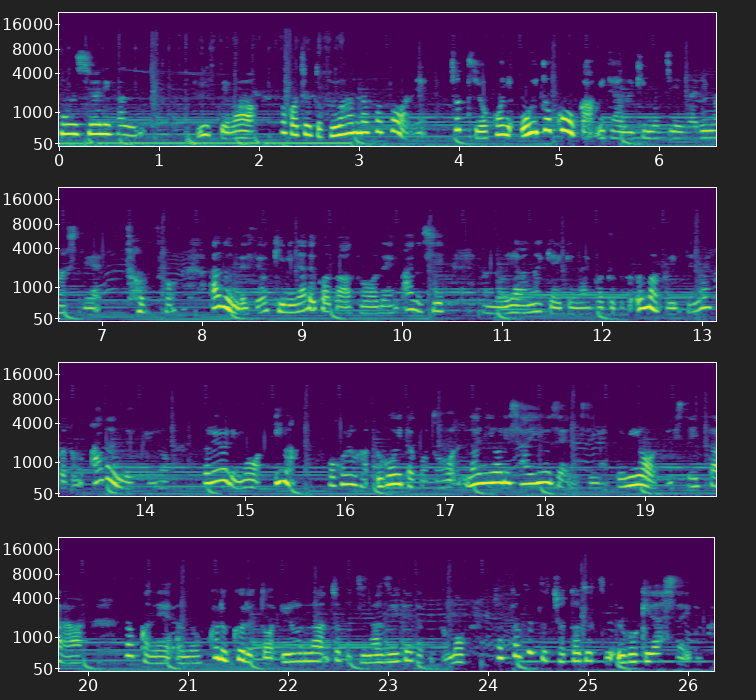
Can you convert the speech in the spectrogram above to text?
今週に限っては、なんかちょっと不安なことはね、ちょっと横に置いとこうか、みたいな気持ちになりまして、そうそう、あるんですよ。気になることは当然あるし、あの、やらなきゃいけないこととか、うまくいってないこともあるんですけど、それよりも、今、心が動いたことを何より最優先にしてやってみようってしていったら、なんかね、あの、くるくるといろんなちょっとつまずいてたことも、ちょっとずつちょっとずつ動き出したりとか、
